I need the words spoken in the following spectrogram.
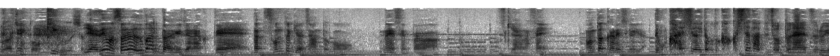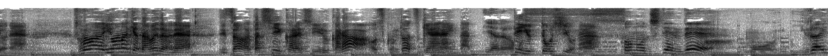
僕はちょっと危惧してます。いやでもそれは奪ったわけじゃなくてだってその時はちゃんとこうね先輩は付き合いません。本当は彼氏がいた。でも彼氏がいたこと隠してたってちょっとねずるいよね。それは言わなきゃダメだよね実は私彼氏いるからオス君とは付き合えないんだって言ってほしいよね。その時点で、うもう揺らい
